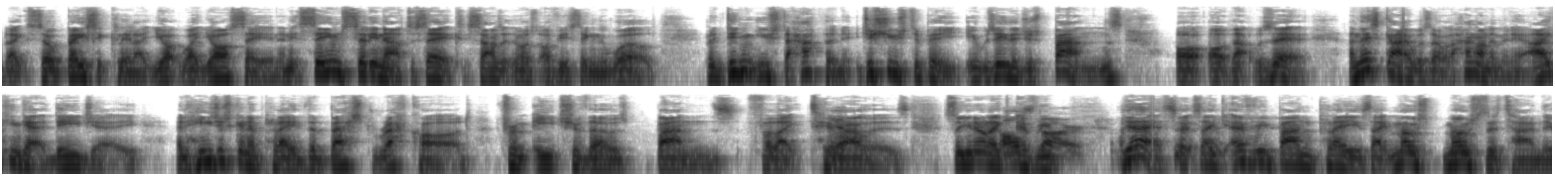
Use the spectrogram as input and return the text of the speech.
like, so basically like you're, what you're saying, and it seems silly now to say it because it sounds like the most obvious thing in the world, but it didn't used to happen. It just used to be, it was either just bands or, or that was it. And this guy was like, well, hang on a minute, I can get a DJ and he's just going to play the best record from each of those bands for like two Yeah. hours. So you know, like All every star. yeah, so it's like every band plays like most most of the time they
